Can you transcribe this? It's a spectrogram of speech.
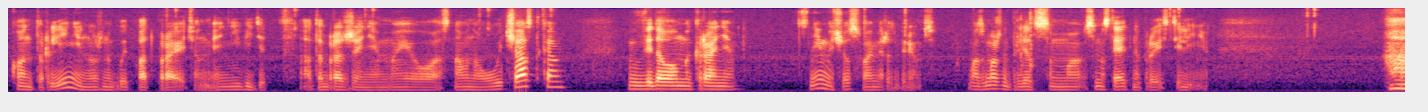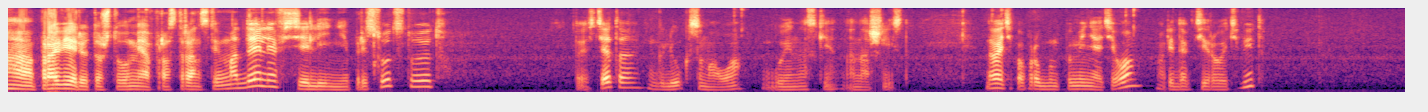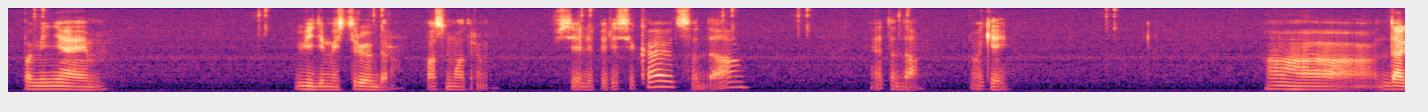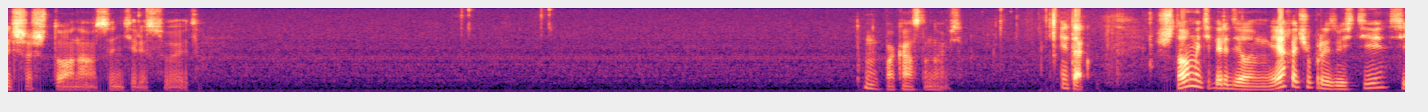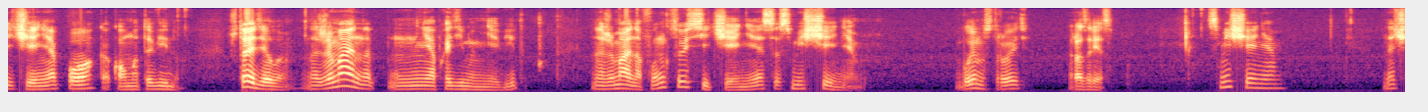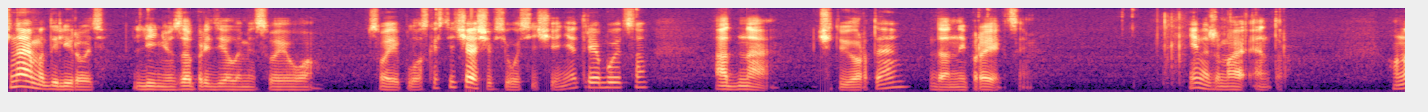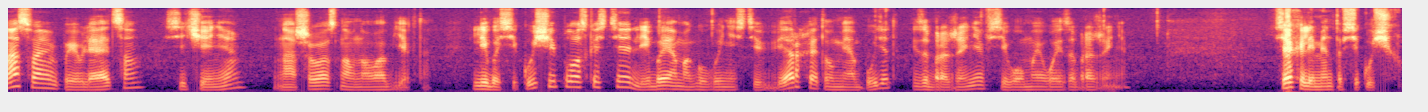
Контур линии нужно будет подправить, он меня не видит отображение моего основного участка в видовом экране. С ним еще с вами разберемся. Возможно, придется само, самостоятельно провести линию. А, проверю то, что у меня в пространстве модели все линии присутствуют. То есть это глюк самого выноски на наш лист. Давайте попробуем поменять его, редактировать вид. Поменяем видимость ребер, посмотрим, все ли пересекаются, да, это да, окей. А, дальше что нас интересует? Ну, пока остановимся. Итак, что мы теперь делаем? Я хочу произвести сечение по какому-то виду. Что я делаю? Нажимаю на необходимый мне вид, нажимаю на функцию сечения со смещением. Будем строить разрез. Смещение. Начинаем моделировать линию за пределами своего, своей плоскости. Чаще всего сечение требуется 1 четвертая данной проекции. И нажимаю Enter. У нас с вами появляется сечение нашего основного объекта. Либо секущей плоскости, либо я могу вынести вверх, это у меня будет изображение всего моего изображения. Всех элементов секущих.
